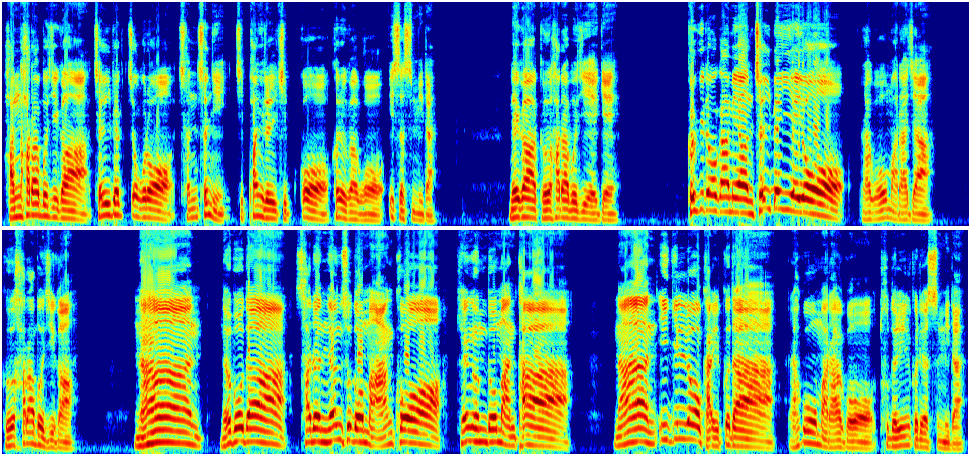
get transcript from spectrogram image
한 할아버지가 절벽 쪽으로 천천히 지팡이를 짚고 걸어가고 있었습니다. 내가 그 할아버지에게 거기로 가면 절벽이에요 라고 말하자 그 할아버지가 난 너보다 살은 연수도 많고 경험도 많다. 난 이 길로 갈 거다. 라고 말하고 투덜거렸습니다.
